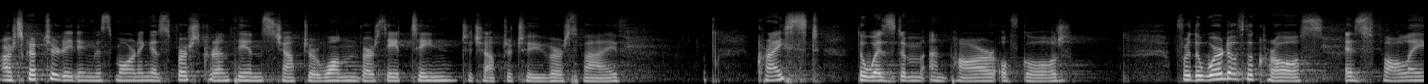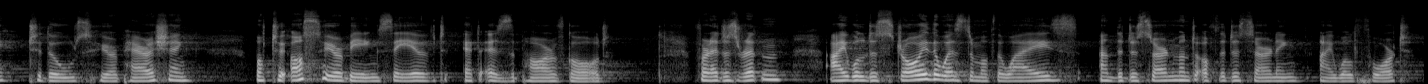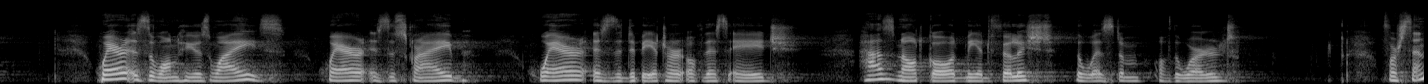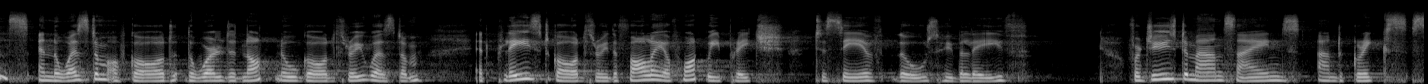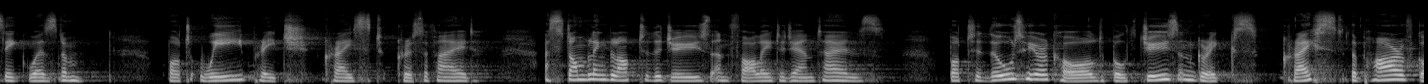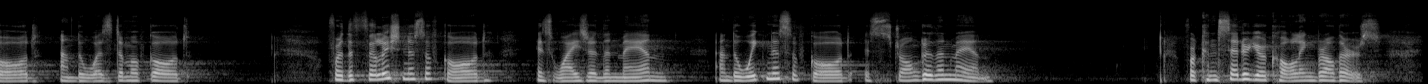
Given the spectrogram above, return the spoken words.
Our scripture reading this morning is 1 Corinthians chapter 1 verse 18 to chapter 2 verse 5. Christ, the wisdom and power of God. For the word of the cross is folly to those who are perishing, but to us who are being saved it is the power of God. For it is written, I will destroy the wisdom of the wise, and the discernment of the discerning I will thwart. Where is the one who is wise? Where is the scribe? Where is the debater of this age? Has not God made foolish the wisdom of the world? For since in the wisdom of God the world did not know God through wisdom, it pleased God through the folly of what we preach to save those who believe. For Jews demand signs and Greeks seek wisdom. But we preach Christ crucified, a stumbling block to the Jews and folly to Gentiles. But to those who are called, both Jews and Greeks, Christ, the power of God and the wisdom of God. For the foolishness of God is wiser than men, and the weakness of God is stronger than men. For consider your calling, brothers.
